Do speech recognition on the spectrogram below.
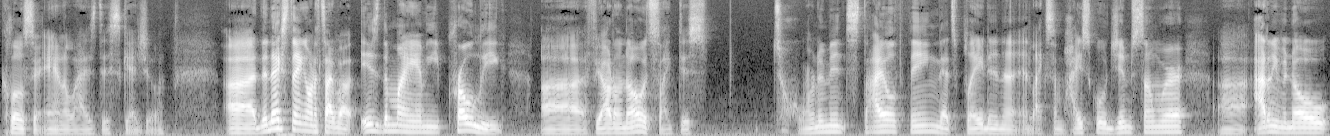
closer analyze this schedule. Uh, the next thing I want to talk about is the Miami Pro League. Uh, if y'all don't know, it's like this tournament style thing that's played in, a, in like some high school gym somewhere. Uh, I don't even know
